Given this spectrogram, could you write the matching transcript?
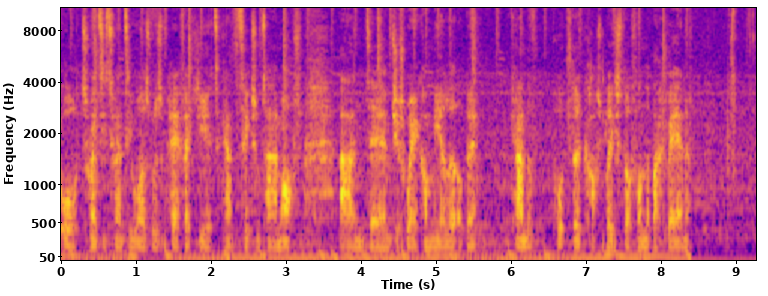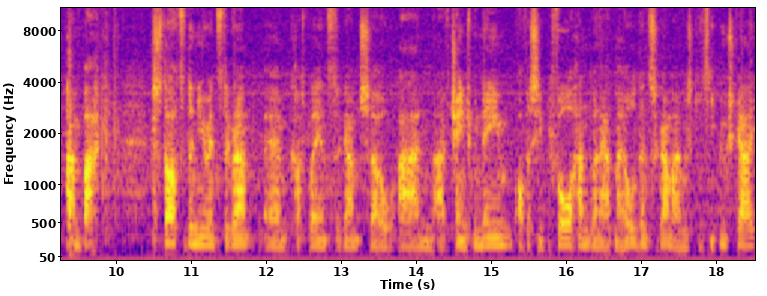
or 2020 was was a perfect year to kind of take some time off and um, just work on me a little bit kind of put the cosplay stuff on the back burner. I'm back started a new Instagram um, cosplay Instagram so and I've changed my name obviously beforehand when I had my old Instagram I was Geeky Boost Guy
